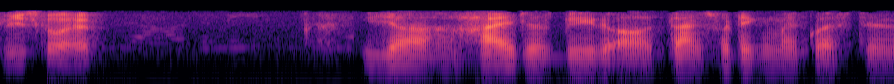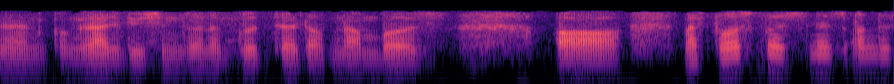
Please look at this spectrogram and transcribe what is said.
Please go ahead. Yeah, hi Jasbir. Uh, thanks for taking my question and congratulations on a good set of numbers. Uh, my first question is on the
